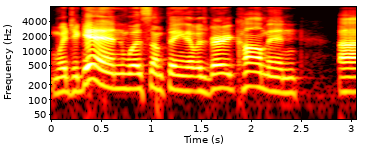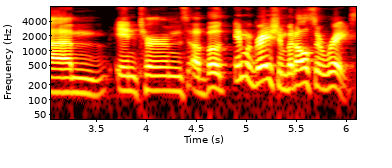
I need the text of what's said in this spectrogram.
which again was something that was very common um, in terms of both immigration but also race.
